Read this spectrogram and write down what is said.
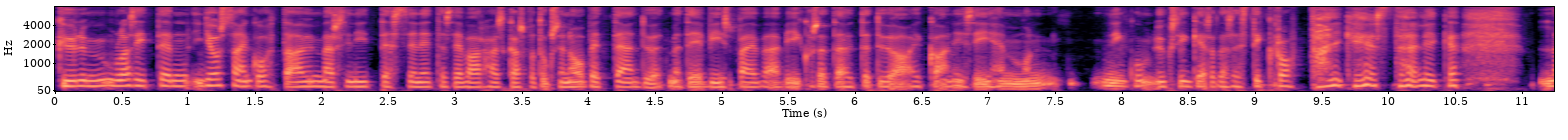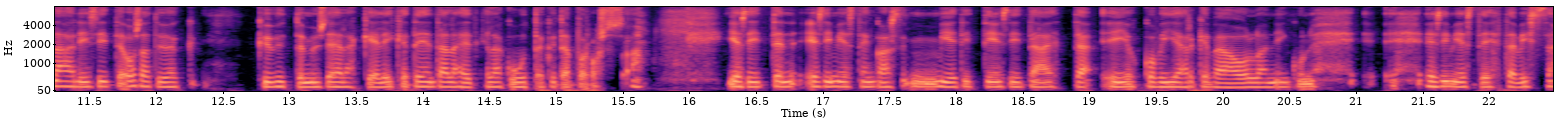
kyllä mulla sitten jossain kohtaa ymmärsin itse sen, että se varhaiskasvatuksen opettajan työ, että mä teen viisi päivää viikossa täyttä työaikaa, niin siihen mun niin kuin yksinkertaisesti kroppa ei kestä. Eli lähdin sitten osatyö kyvyttömyyseläkkeelle, eli teen tällä hetkellä 60 prossaa. Ja sitten esimiesten kanssa mietittiin sitä, että ei ole kovin järkevää olla niin kuin esimiestehtävissä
